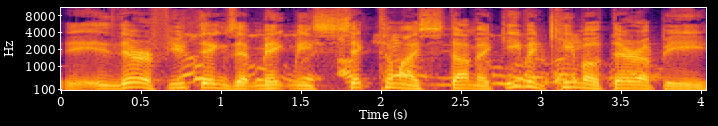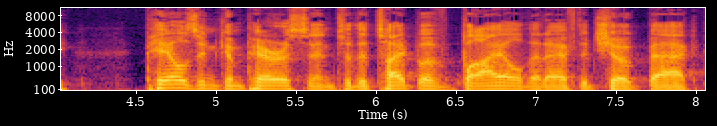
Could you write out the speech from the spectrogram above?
there are a few No, things that make me sick to my you, stomach. Google Even right chemotherapy pales in comparison to the type of bile that I have to choke back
